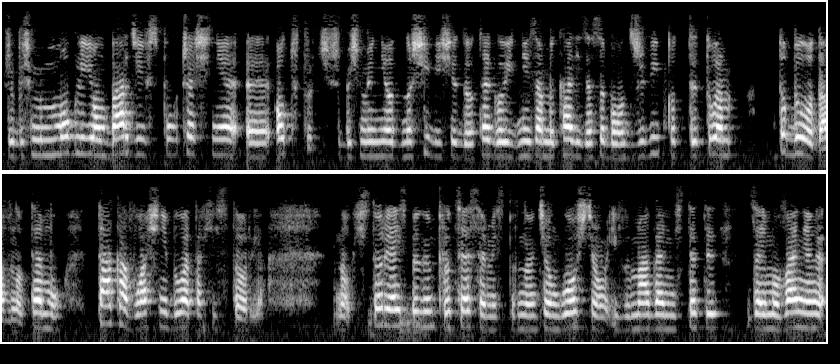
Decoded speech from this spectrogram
żebyśmy mogli ją bardziej współcześnie e, odczuć, żebyśmy nie odnosili się do tego i nie zamykali za sobą drzwi pod tytułem to było dawno temu, taka właśnie była ta historia. No, historia jest pewnym procesem, jest pewną ciągłością i wymaga niestety zajmowania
